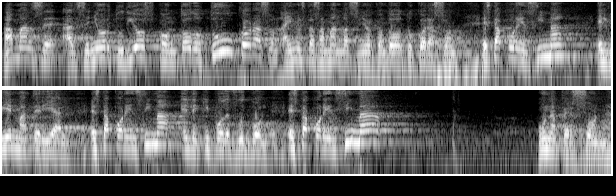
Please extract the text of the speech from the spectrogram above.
Amanse al Señor tu Dios con todo tu corazón. Ahí no estás amando al Señor con todo tu corazón. Está por encima el bien material. Está por encima el equipo de fútbol. Está por encima una persona.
